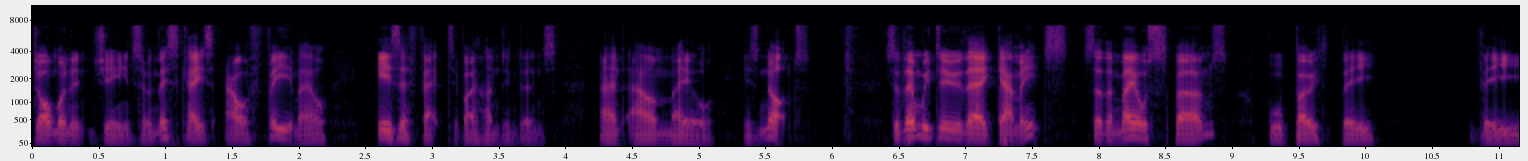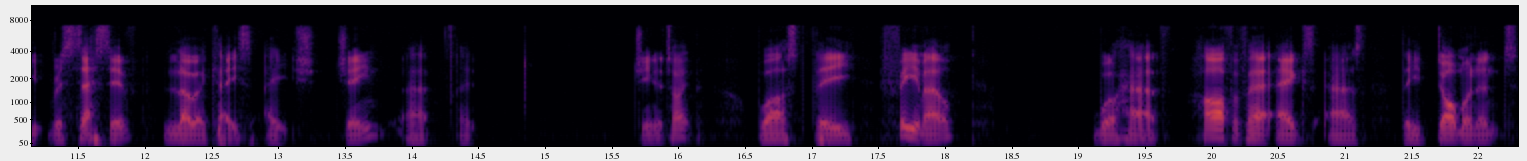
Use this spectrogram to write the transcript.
dominant gene. So in this case, our female is affected by Huntington's and our male is not. So then we do their gametes. So the male sperms will both be the recessive lowercase h gene, uh, genotype, whilst the female will have half of her eggs as the dominant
